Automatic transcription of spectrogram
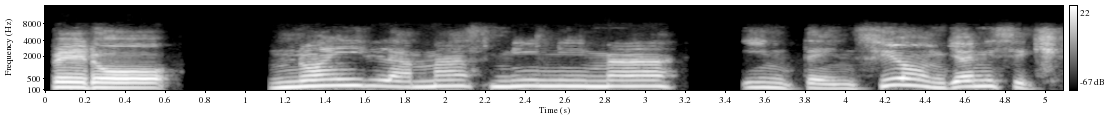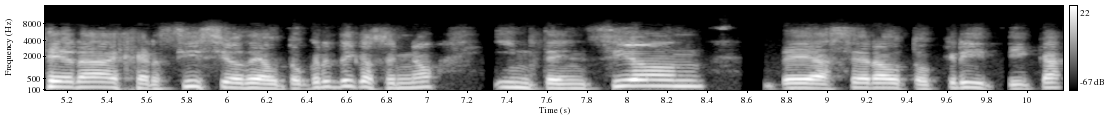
pero no hay la más mínima intención, ya ni siquiera ejercicio de autocrítica, sino intención de hacer autocrítica.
